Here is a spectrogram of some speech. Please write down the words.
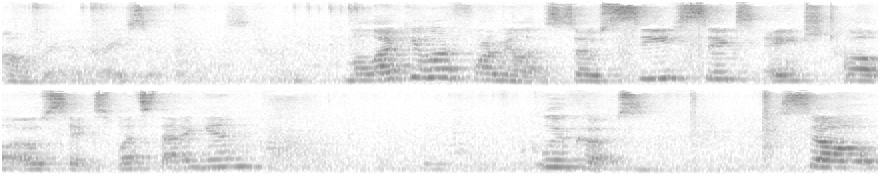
I'll bring an eraser the next time. Molecular formulas. So C6H12O6. What's that again? Glucose. So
